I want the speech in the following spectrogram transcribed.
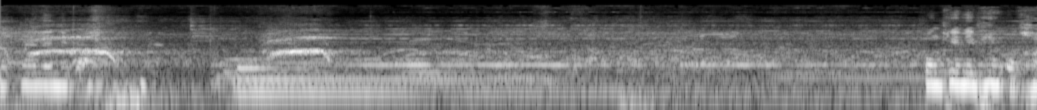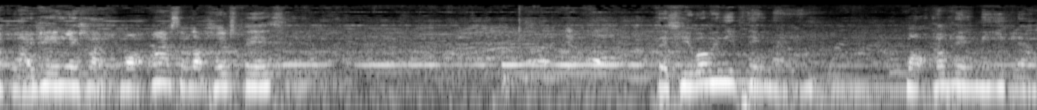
ยกไม่เล่นดีกว่าวงคลียร์มีเพลงอกหักหลายเพลงเลยค่ะ เหมาะมากสำหรับ Hurt Face แต่คิดว่าไม่มีเพลงไหน เหมาะเท่าเพลงนี้อีกแล้ว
